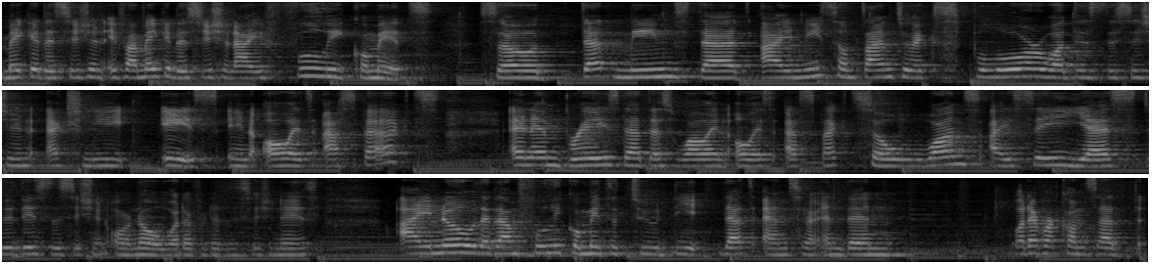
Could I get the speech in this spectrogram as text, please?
make a decision, if I make a decision, I fully commit. So that means that I need some time to explore what this decision actually is in all its aspects and embrace that as well in all its aspects. So once I say yes to this decision or no, whatever the decision is, I know that I'm fully committed to the that answer, and then whatever comes at,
